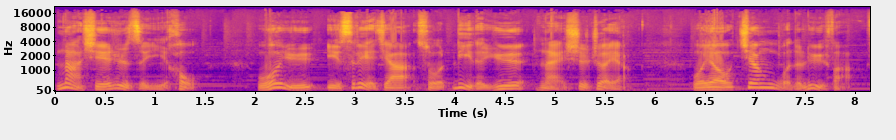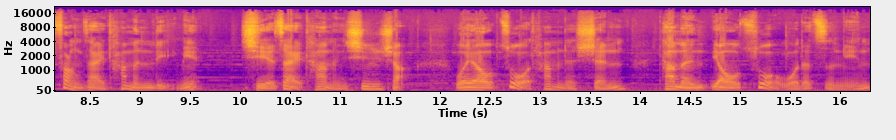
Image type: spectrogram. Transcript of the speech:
那些日子以后，我与以色列家所立的约乃是这样。我要将我的律法放在他们里面，写在他们心上。我要做他们的神，他们要做我的子民。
